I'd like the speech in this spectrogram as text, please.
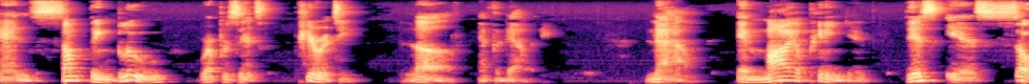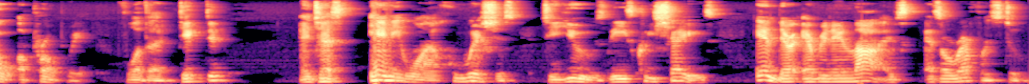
and something blue represents purity, love, and fidelity. Now, in my opinion, this is so appropriate for the addicted and just anyone who wishes to use these cliches in their everyday lives as a reference to.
